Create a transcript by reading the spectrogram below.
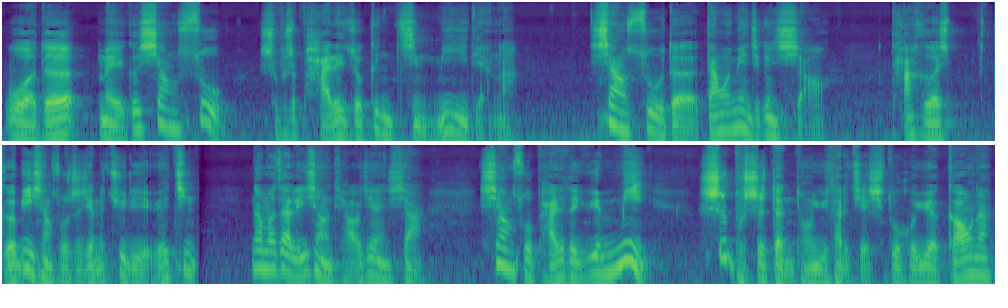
我的每个像素是不是排列就更紧密一点了？像素的单位面积更小，它和隔壁像素之间的距离也越近。那么在理想条件下，像素排列的越密，是不是等同于它的解析度会越高呢？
